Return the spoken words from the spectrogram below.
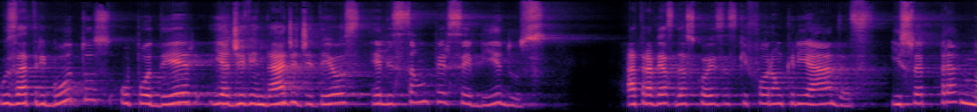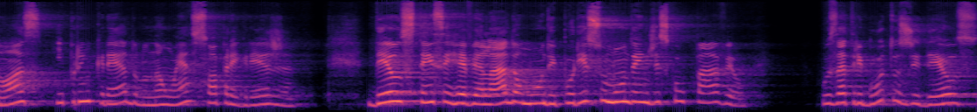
os atributos, o poder e a divindade de Deus, eles são percebidos através das coisas que foram criadas. Isso é para nós e para o incrédulo, não é só para a igreja. Deus tem se revelado ao mundo e por isso o mundo é indisculpável. Os atributos de Deus,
